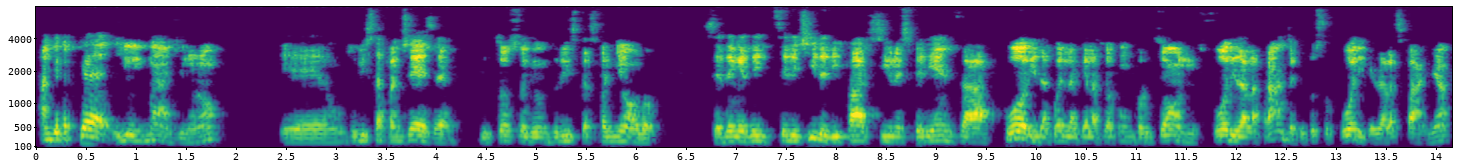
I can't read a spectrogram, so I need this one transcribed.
Anche perché io immagino, no? Eh, un turista francese piuttosto che un turista spagnolo, se, deve, se decide di farsi un'esperienza fuori da quella che è la sua comfort zone, fuori dalla Francia piuttosto fuori che dalla Spagna,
